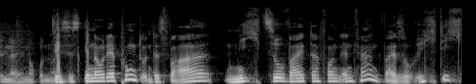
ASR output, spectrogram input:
in der Hinrunde. Das ist genau der Punkt. Und das war nicht so weit davon entfernt, weil so richtig,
